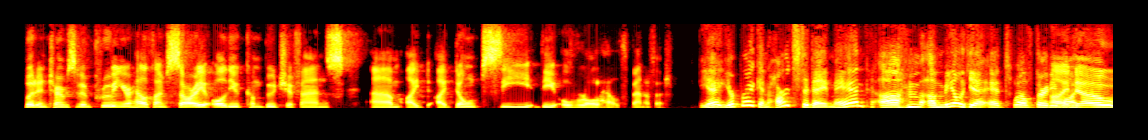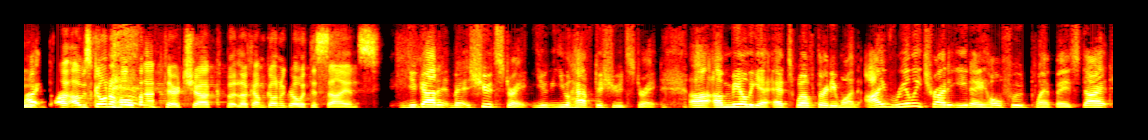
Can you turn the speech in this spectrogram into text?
but in terms of improving your health, I'm sorry, all you kombucha fans, um, I I don't see the overall health benefit. Yeah, you're breaking hearts today, man. Um, Amelia at twelve thirty. I know. I, I, was going to hold back there, Chuck, but look, I'm going to go with the science. You got it. Shoot straight. You you have to shoot straight. Uh, Amelia at twelve thirty one. I really try to eat a whole food plant based diet,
